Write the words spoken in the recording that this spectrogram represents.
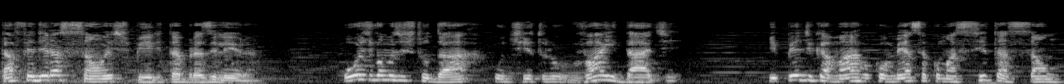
da Federação Espírita Brasileira. Hoje vamos estudar o título Vaidade. E Pedro de Camargo começa com uma citação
